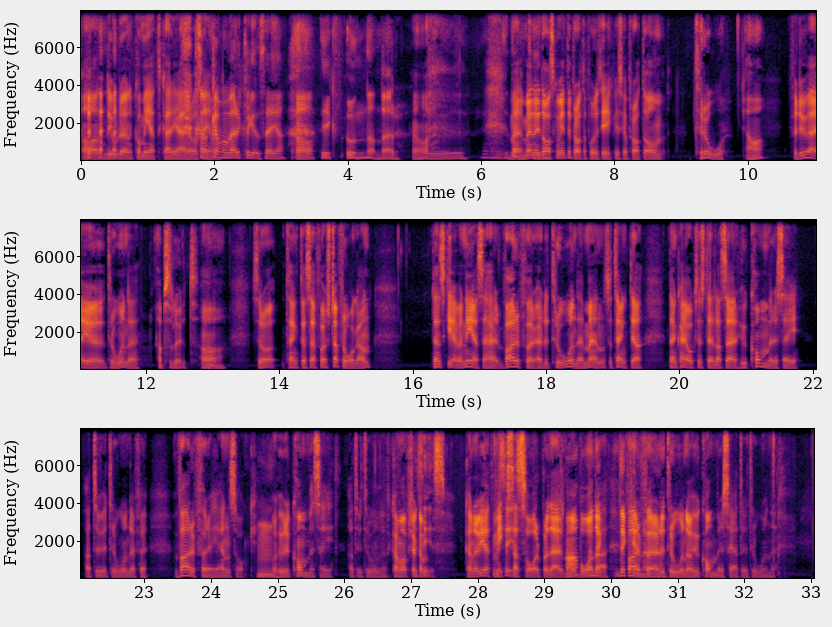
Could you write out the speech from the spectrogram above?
Ja, du gjorde en kometkarriär, vad säger kan, kan man? man verkligen säga. Ja. Det gick undan där. Ja. I Men, men idag ska vi inte prata politik, vi ska prata om tro. Ja, För du är ju troende. absolut. Ja. Ja. Så då tänkte jag så här, första frågan, den skrev jag ner så här, varför är du troende? Men så tänkte jag, den kan jag också ställa så här, hur kommer det sig att du är troende? För varför är en sak och hur det kommer sig att du är troende. Kan man försöka, Mm. Precis. kan du ge ett Precis. mixat svar på det där? Ja, båda. det- det varför är du troende och hur kommer det sig att du är troende?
